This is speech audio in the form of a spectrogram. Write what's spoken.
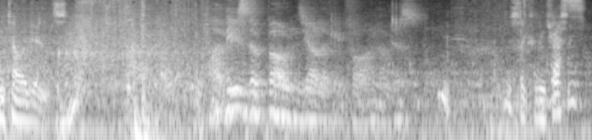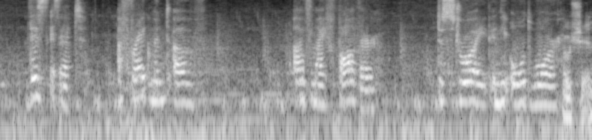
Intelligence. Are these the bones you're looking for, Lotus? This looks interesting. Yes, this is it. A fragment of. of my father. Destroyed in the old war. Oh shit.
